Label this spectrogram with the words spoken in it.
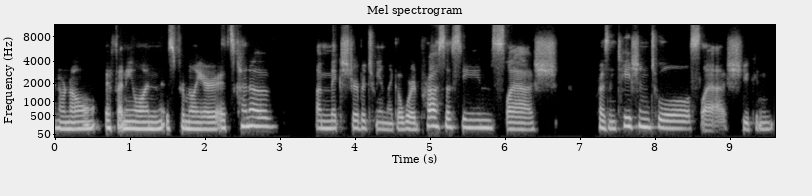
I don't know if anyone is familiar. It's kind of a mixture between like a word processing slash presentation tool slash you can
